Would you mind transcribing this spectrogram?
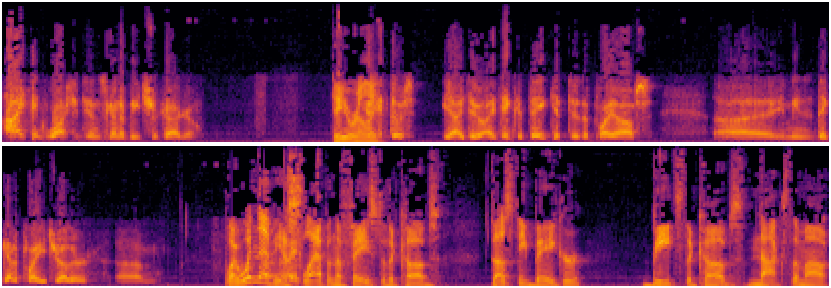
I think Washington's going to beat Chicago. Do you really? Those, yeah, I do. I think if they get to the playoffs, uh, I mean, they got to play each other. Um, Boy, wouldn't that be a slap in the face to the Cubs? Dusty Baker beats the Cubs, knocks them out,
